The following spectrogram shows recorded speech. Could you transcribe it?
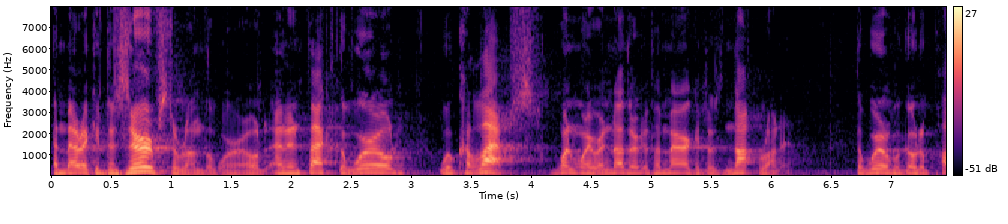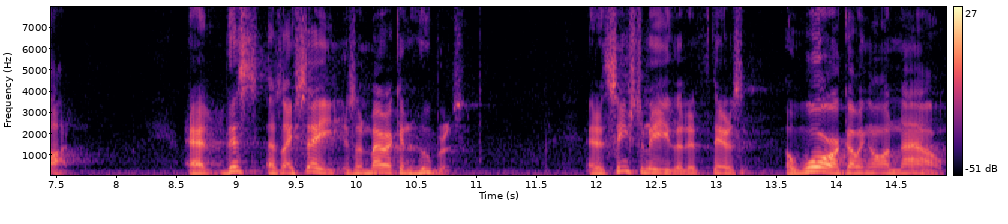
America deserves to run the world, and in fact, the world will collapse one way or another if America does not run it. The world will go to pot. And this, as I say, is American hubris. And it seems to me that if there's a war going on now,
